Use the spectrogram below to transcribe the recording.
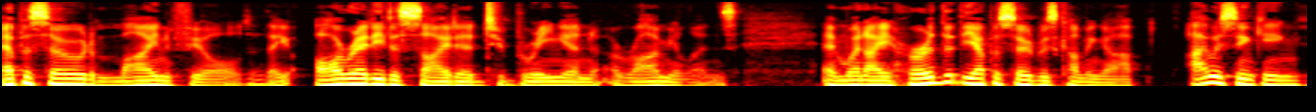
episode Minefield, they already decided to bring in Romulans. And when I heard that the episode was coming up, I was thinking,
